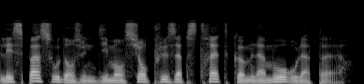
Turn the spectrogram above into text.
l'espace ou dans une dimension plus abstraite comme l'amour ou la peur.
